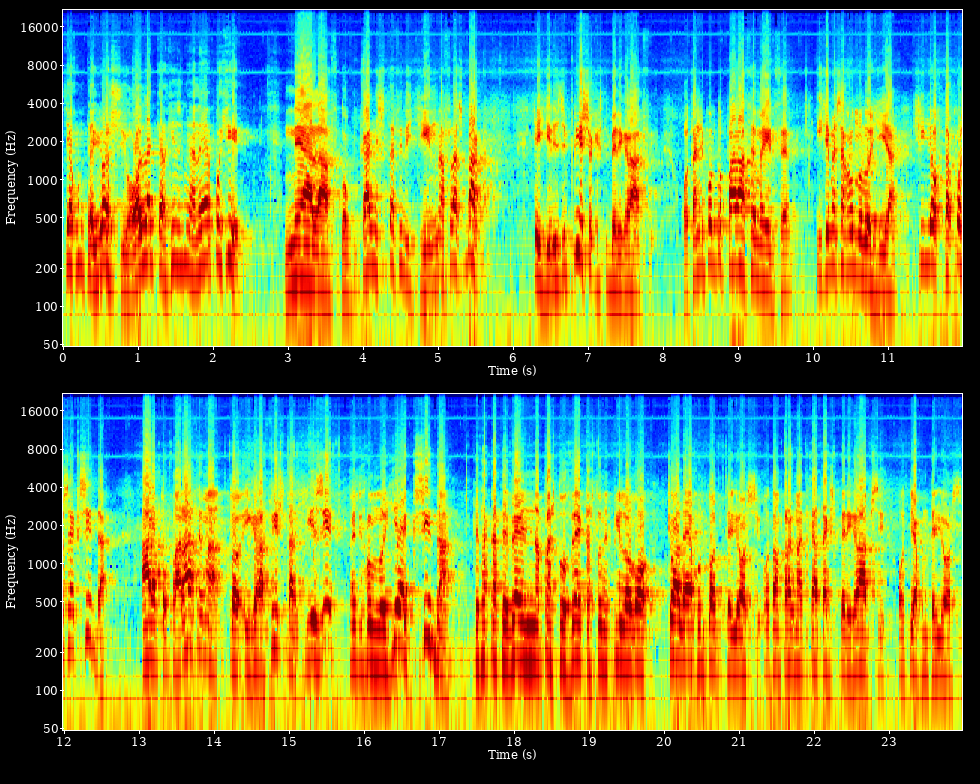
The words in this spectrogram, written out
και έχουν τελειώσει όλα και αρχίζει μια νέα εποχή. Ναι, αλλά αυτό που κάνει στα φοιτική είναι ένα flashback και γυρίζει πίσω και στην περιγράφει. Όταν λοιπόν το παράθεμα ήρθε, είχε μέσα χρονολογία 1860. Άρα το παράθεμα, το, η γραφή σου θα αρχίζει με τη χρονολογία 60 και θα κατεβαίνει να πάει στο 10 στον επίλογο και όλα έχουν τότε τελειώσει, όταν πραγματικά τα έχεις περιγράψει ότι έχουν τελειώσει.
